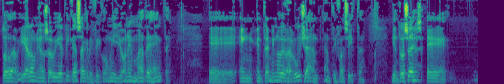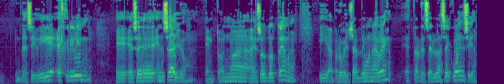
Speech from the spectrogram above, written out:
todavía la Unión Soviética sacrificó millones más de gente eh, en, en términos de la lucha antifascista. Y entonces eh, decidí escribir eh, ese ensayo en torno a, esos dos temas y aprovechar de una vez, establecer la secuencia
